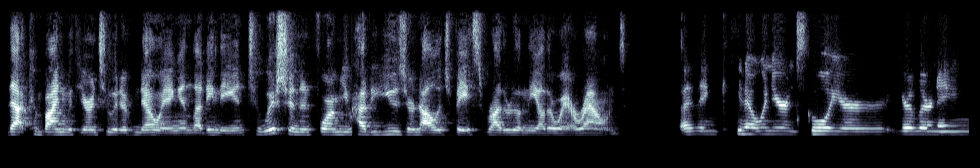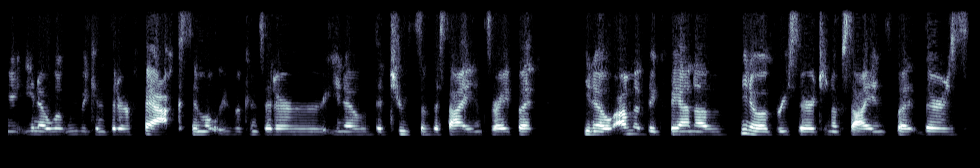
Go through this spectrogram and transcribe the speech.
that combine with your intuitive knowing and letting the intuition inform you how to use your knowledge base rather than the other way around. I think, you know, when you're in school, you're you're learning, you know, what we would consider facts and what we would consider, you know, the truths of the science, right? But, you know, I'm a big fan of, you know, of research and of science, but there's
